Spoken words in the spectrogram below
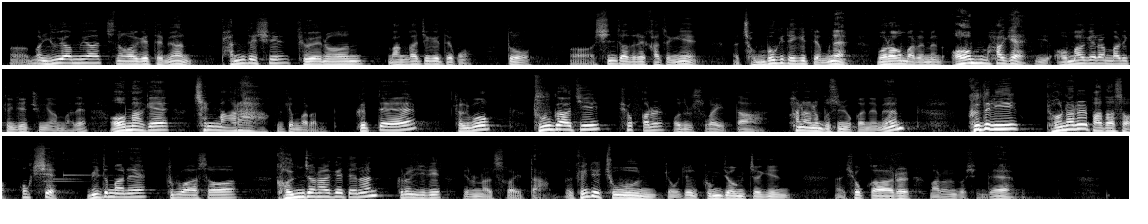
어, 유야무야 지나가게 되면 반드시 교회는 망가지게 되고 또 어, 신자들의 가정이 전복이 되기 때문에 뭐라고 말하면 엄하게 이 엄하게란 말이 굉장히 중요한 말이에요. 엄하게 책망하라 그렇게 말합니다. 그때 결국 두 가지 효과를 얻을 수가 있다. 하나는 무슨 효과냐면 그들이 변화를 받아서 혹시 믿음 안에 들어와서 건전하게 되는 그런 일이 일어날 수가 있다. 굉장히 좋은 경우죠. 긍정적인 효과를 말하는 것인데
